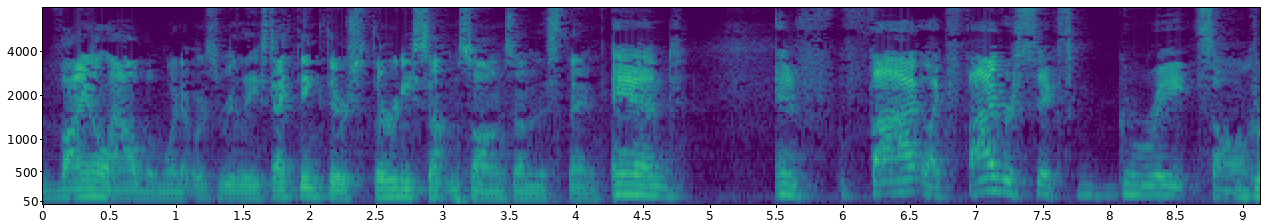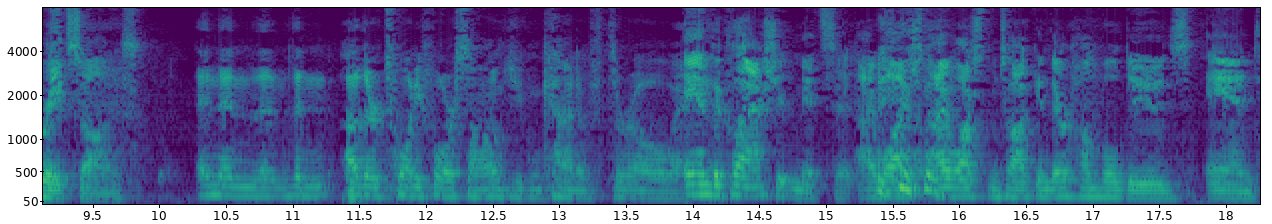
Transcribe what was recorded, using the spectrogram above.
vinyl album when it was released. I think there's 30 something songs on this thing. and and five like five or six great songs. Great songs. and then the, the other twenty four songs you can kind of throw away. And the Clash admits it. I watched I watched them talking. They're humble dudes, and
